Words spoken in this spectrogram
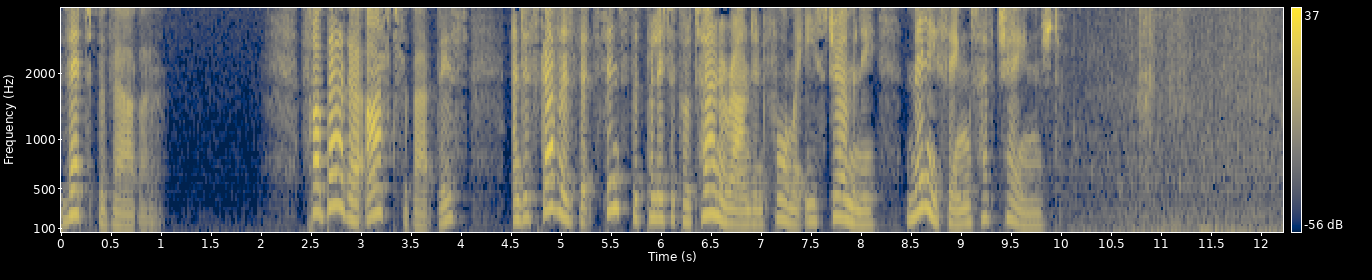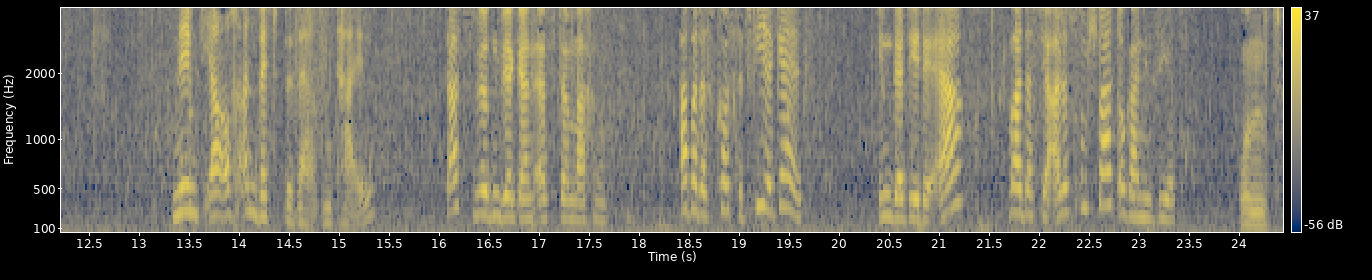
Wettbewerbe. Frau Berger asks about this and discovers that since the political turnaround in former East Germany, many things have changed. Nehmt ihr auch an Wettbewerben teil? Das würden wir gern öfter machen. Aber das kostet viel Geld. In der DDR war das ja alles vom Staat organisiert. Und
